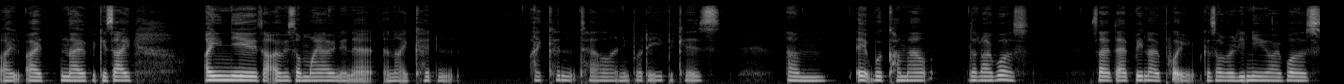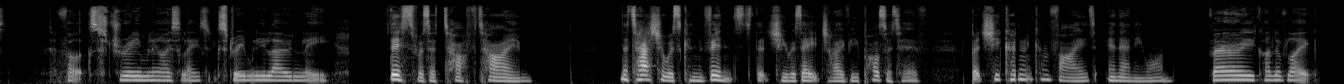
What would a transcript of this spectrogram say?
I, I no because I, I knew that I was on my own in it, and I couldn't, I couldn't tell anybody because, um, it would come out that I was, so there'd be no point because I already knew I was. I felt extremely isolated, extremely lonely. This was a tough time. Natasha was convinced that she was HIV positive, but she couldn't confide in anyone. Very kind of like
